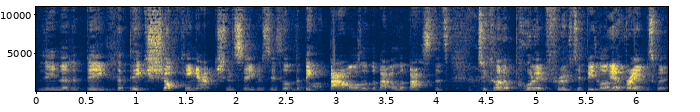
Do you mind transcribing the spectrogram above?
You know, the big, the big shocking action sequences, like the big battles, like the Battle of the Bastards, to kind of pull it through to be like Yeah. the ranks win.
